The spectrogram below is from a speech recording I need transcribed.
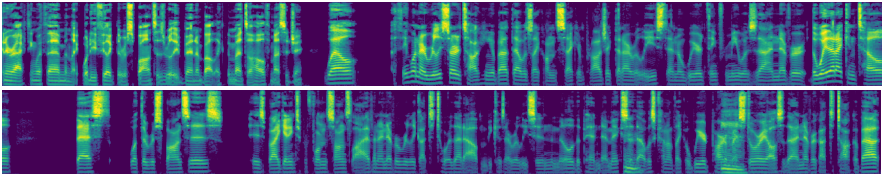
interacting with them and like what do you feel like the response has really been about like the mental health messaging? Well, I think when I really started talking about that was like on the second project that I released, and a weird thing for me was that I never the way that I can tell best what the response is is by getting to perform the songs live and I never really got to tour that album because I released it in the middle of the pandemic so Mhm. that was kind of like a weird part of my Mhm. story also that I never got to talk about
